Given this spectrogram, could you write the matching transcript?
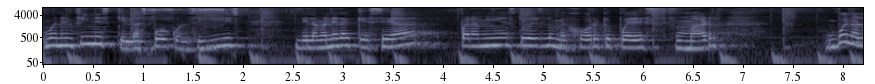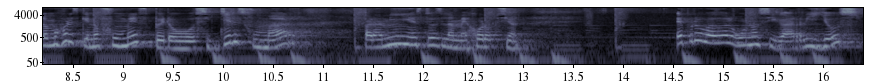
bueno, en fin, es que las puedo conseguir de la manera que sea. Para mí esto es lo mejor que puedes fumar. Bueno, lo mejor es que no fumes, pero si quieres fumar, para mí esto es la mejor opción. He probado algunos cigarrillos.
